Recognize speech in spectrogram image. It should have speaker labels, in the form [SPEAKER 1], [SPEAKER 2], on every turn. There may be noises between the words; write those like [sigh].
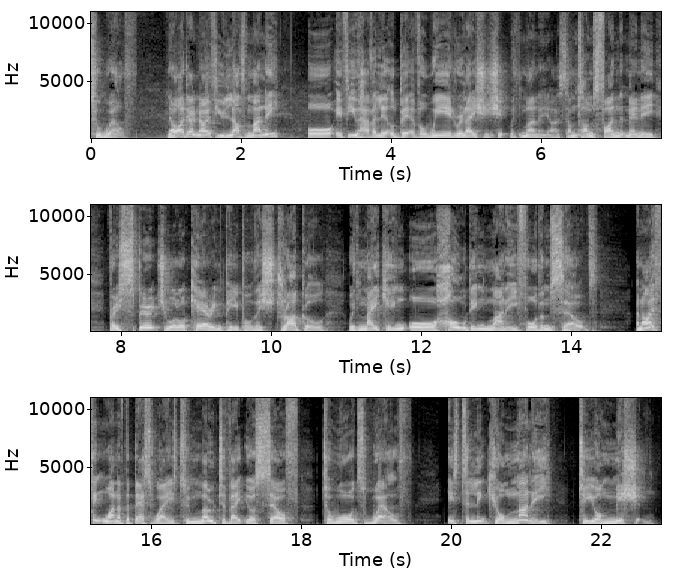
[SPEAKER 1] to wealth. Now, I don't know if you love money or if you have a little bit of a weird relationship with money. I sometimes find that many very spiritual or caring people, they struggle with making or holding money for themselves. And I think one of the best ways to motivate yourself towards wealth is to link your money to your mission.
